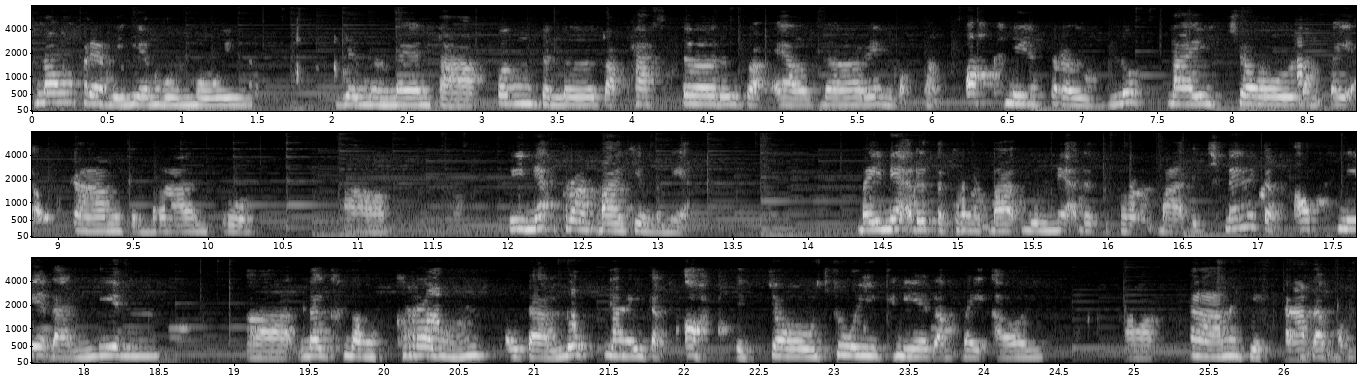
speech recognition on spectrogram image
ក្នុងព្រះវិហារមួយមួយ យើងមិនមែនតាពឹងទៅលើតា pastor ឬក៏ elder ទេរបស់ទាំងអស់គ្នាត្រូវលុកដៃចូលដើម្បីឲ្យការចម្រើនព្រោះអឺពីរអ្នកគ្រាន់បើជាងម្នាក់3អ្នកឬតែគ្រាន់បើ4អ្នកឬតែគ្រាន់បើដូច្នេះទាំងអស់គ្នាដែលមាននៅក្នុងក្រុមទៅតែលុកដៃទាំងអស់ទៅចូលជួយគ្នាដើម្បីឲ្យការនេះជាការដែលបំ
